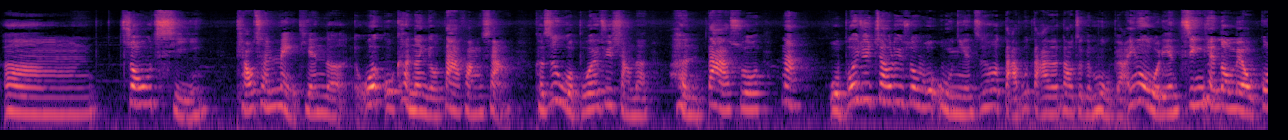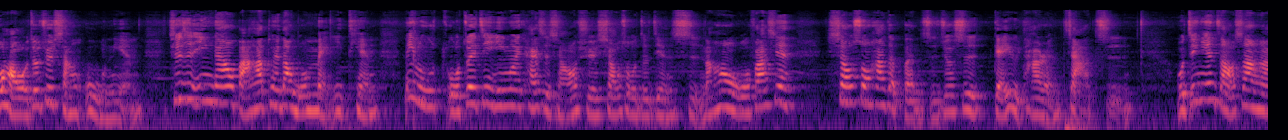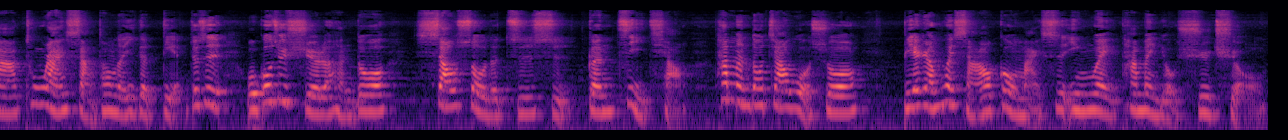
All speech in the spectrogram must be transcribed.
嗯周期调成每天了。我我可能有大方向，可是我不会去想的很大，说那我不会去焦虑，说我五年之后达不达得到这个目标，因为我连今天都没有过好，我就去想五年。其实应该要把它推到我每一天。例如，我最近因为开始想要学销售这件事，然后我发现销售它的本质就是给予他人价值。我今天早上啊，突然想通了一个点，就是我过去学了很多销售的知识跟技巧，他们都教我说，别人会想要购买，是因为他们有需求。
